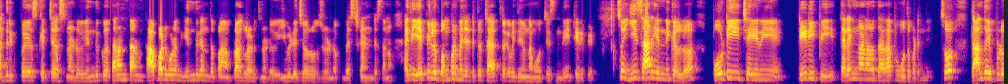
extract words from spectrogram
అదిరికిపోయి స్కెచ్ చేస్తున్నాడు? ఎందుకు తనను తనను కాపాడుకోవడానికి ఎందుకు అంత ప్రాకులాడుతున్నాడు? ఈ వీడియో చివరి వరకు చూడండి. ఒక బెస్ట్ కంటెంట్ ఇస్తాను. అయితే ఏపీలో బంపర్ మెజార్టీతో చారిత్రక విజయం నమోదు చేసింది టీడీపీ సో ఈసారి ఎన్నికల్లో పోటీ చేయని టీడీపీ తెలంగాణలో దాదాపు మూతపడింది. సో దాంతో ఇప్పుడు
